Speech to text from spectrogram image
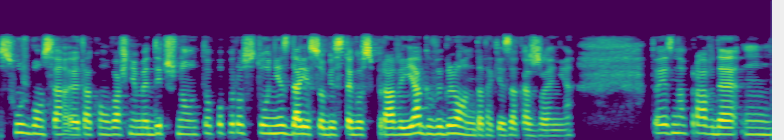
służbą taką właśnie medyczną, to po prostu nie zdaje sobie z tego sprawy, jak wygląda takie zakażenie. To jest naprawdę mm,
